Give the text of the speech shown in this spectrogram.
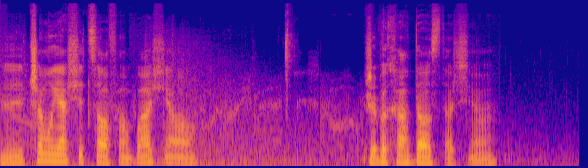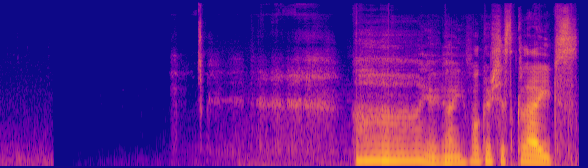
Y, Czemu ja się cofam? Właśnie o. Żeby H dostać, nie? Ojej, mogę się skleić z,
